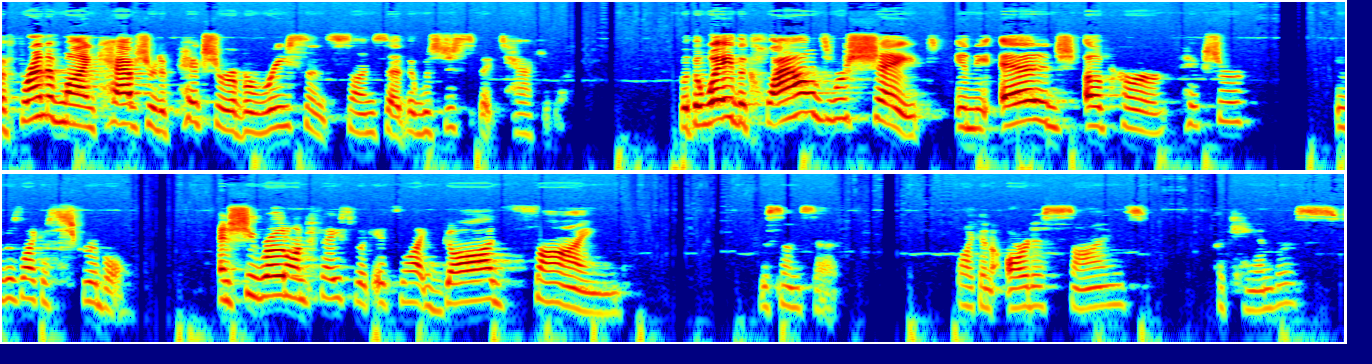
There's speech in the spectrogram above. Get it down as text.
A friend of mine captured a picture of a recent sunset that was just spectacular. But the way the clouds were shaped in the edge of her picture, it was like a scribble. And she wrote on Facebook, it's like God signed the sunset. Like an artist signs a canvas.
